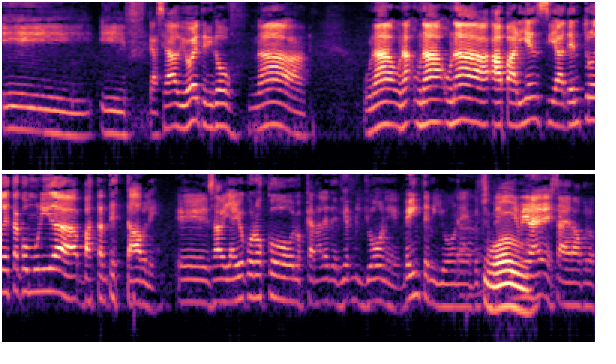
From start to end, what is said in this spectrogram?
Y, y gracias a Dios he tenido una, una, una, una, una apariencia dentro de esta comunidad bastante estable. Eh, ¿sabe? Ya yo conozco los canales de 10 millones, 20 millones, Wow. yo mira, he exagerado, pero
